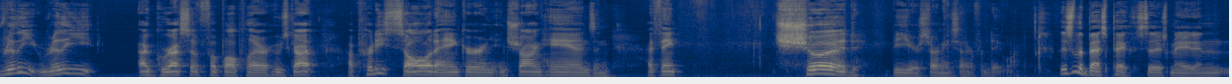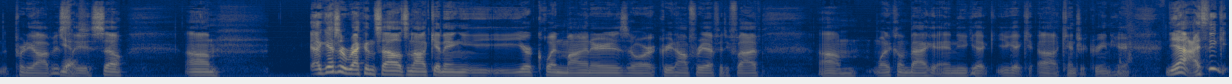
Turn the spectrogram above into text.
really, really aggressive football player who's got a pretty solid anchor and, and strong hands, and I think should be your starting center from day one. This is the best pick the Steelers made, and pretty obviously. Yes. So, um, I guess it reconciles not getting your Quinn Meinerz or Creed Humphrey at 55. Um, when it comes back and you get you get uh, Kendrick Green here, yeah, I think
